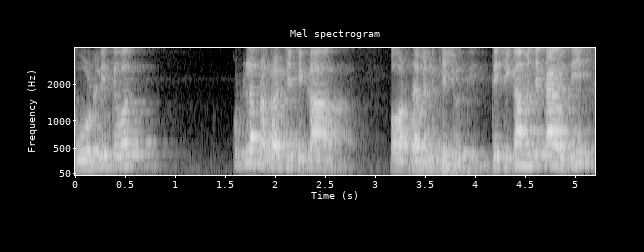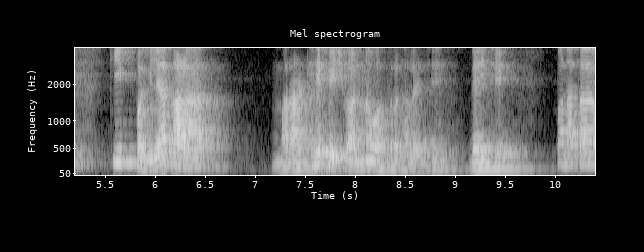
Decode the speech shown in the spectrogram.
ओढली तेव्हा कुठल्या प्रकारची टीका पवार साहेबांनी केली होती? ती टीका म्हणजे काय होती? की पहिल्या काळात मराठे पेशव्यांना वस्त्र घालायचे द्यायचे. पण आता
